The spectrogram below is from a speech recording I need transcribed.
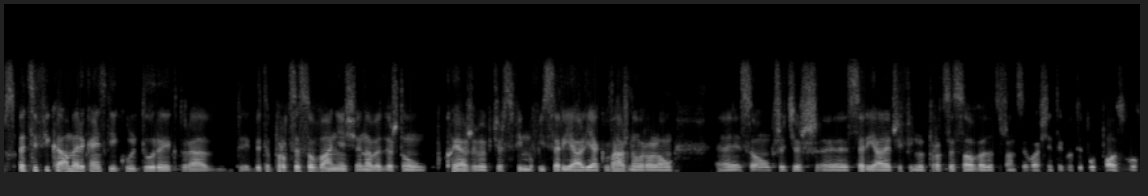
specyfika amerykańskiej kultury, która jakby to procesowanie się, nawet zresztą kojarzymy przecież z filmów i seriali, jak ważną rolą e, są przecież e, seriale czy filmy procesowe dotyczące właśnie tego typu pozwów.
